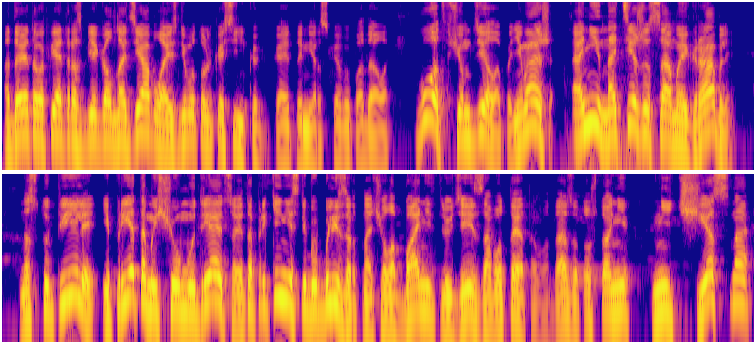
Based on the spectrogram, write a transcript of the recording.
А до этого пять раз бегал на Диабло, а из него только синька какая-то мерзкая выпадала. Вот в чем дело, понимаешь? Они на те же самые грабли, наступили и при этом еще умудряются. Это прикинь, если бы Blizzard начала банить людей за вот этого, да, за то, что они нечестно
